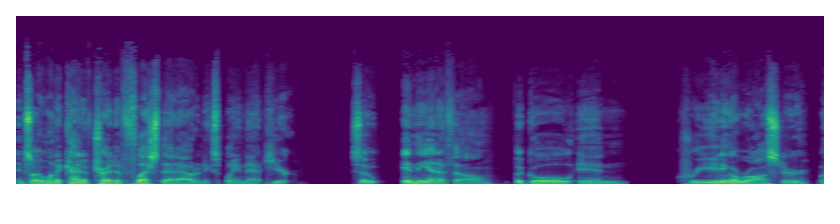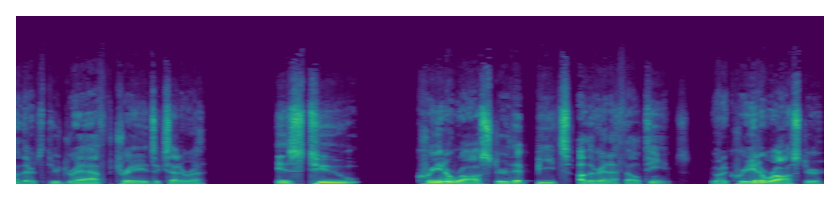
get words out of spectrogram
And so I want to kind of try to flesh that out and explain that here. So in the NFL, the goal in creating a roster, whether it's through draft, trades, etc., is to create a roster that beats other NFL teams. You want to create a roster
